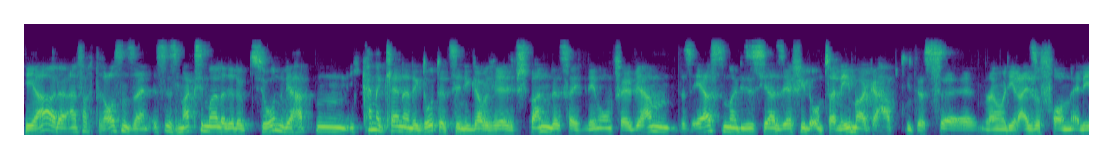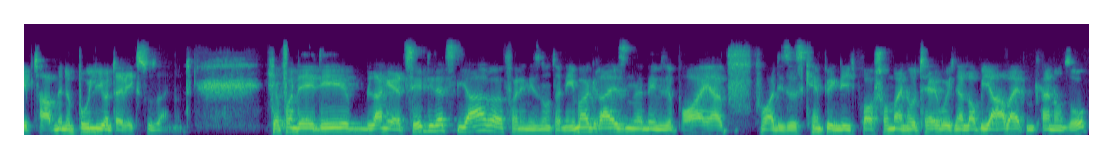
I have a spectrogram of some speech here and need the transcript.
Ja, oder einfach draußen sein. Es ist maximale Reduktion. Wir hatten, ich kann eine kleine Anekdote erzählen, die, glaube ich, relativ spannend ist in dem Umfeld. Wir haben das erste Mal dieses Jahr sehr viele Unternehmer gehabt, die das, äh, sagen wir mal, die Reiseform erlebt haben, in einem Bulli unterwegs zu sein. Und ich habe von der Idee lange erzählt die letzten Jahre, von diesen Unternehmerkreisen, in dem sie, boah, ja, pff, boah, dieses Camping, ich brauche schon mein Hotel, wo ich in der Lobby arbeiten kann und so.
